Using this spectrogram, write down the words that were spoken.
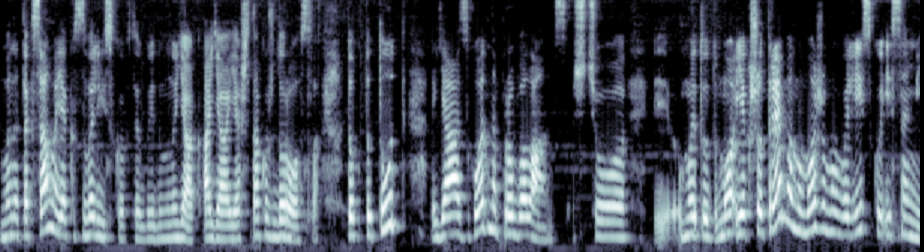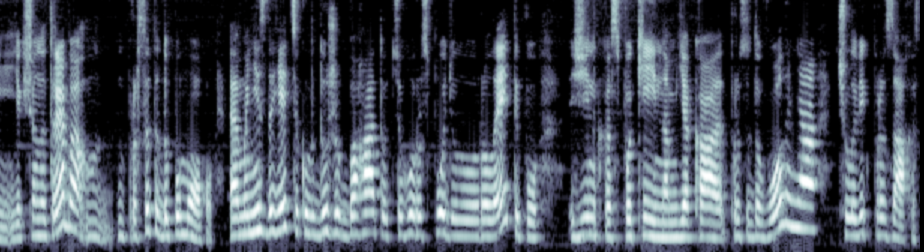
У мене так само, як з валізкою в тебе. Я думаю, ну як? А я? Я ж також доросла. Тобто тут я згодна про баланс, що ми тут, якщо треба, ми можемо валізку і самі. Якщо не треба, просити допомогу. Е, Мені здається, коли дуже багато цього розподілу ролей, типу жінка спокійна, м'яка про задоволення, чоловік про захист.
